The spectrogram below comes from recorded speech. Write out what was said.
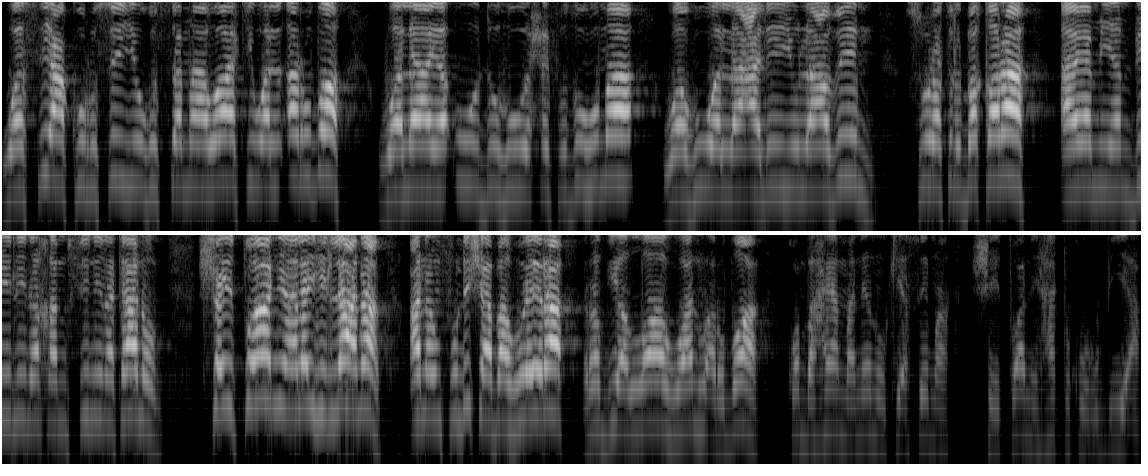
وسع كرسيه السماوات والارض ولا يؤوده حفظهما وهو العلي العظيم سوره البقره aya mia mbili na hamsini na tano shaitani alaihi lana anamfundisha aba hureira radiallahu anhu ardah kwamba haya maneno ukiyasema sheitani hatukurubia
